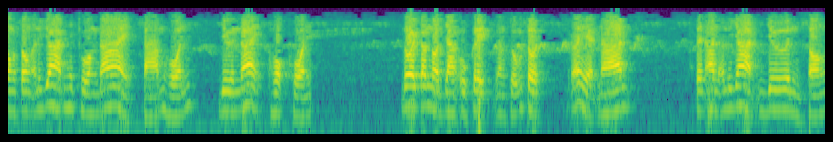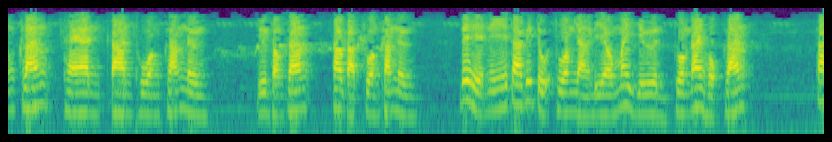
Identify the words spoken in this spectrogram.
งค์ทรงอนุญาตให้ทวงได้สามหน ยืนได้หกหน โดยกำหนดอย่างอุกฤษอย่างสูงสุดเพราะเหตุนั้น เป็นอันอนุญาตยืนสองครั้งแทนการทวงครั้งหนึ่ง ยืนสองครั้งเท่ากับทวงครั้งหนึ่ง ด้วยเหตุนี้ถ้าพิจุทวงอย่างเดียวไม่ยืนทวงได้หกครั้ง ถ้า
